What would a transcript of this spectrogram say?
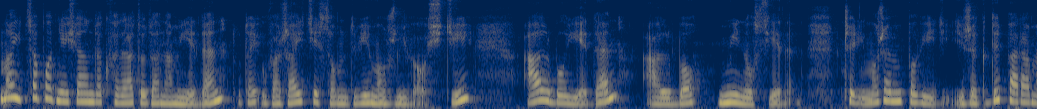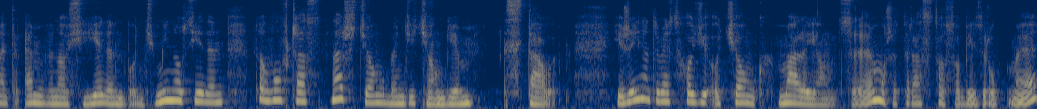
No i co podniesione do kwadratu da nam 1? Tutaj uważajcie, są dwie możliwości. Albo 1, albo minus 1. Czyli możemy powiedzieć, że gdy parametr m wynosi 1 bądź minus 1, to wówczas nasz ciąg będzie ciągiem stałym. Jeżeli natomiast chodzi o ciąg malejący, może teraz to sobie zróbmy,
